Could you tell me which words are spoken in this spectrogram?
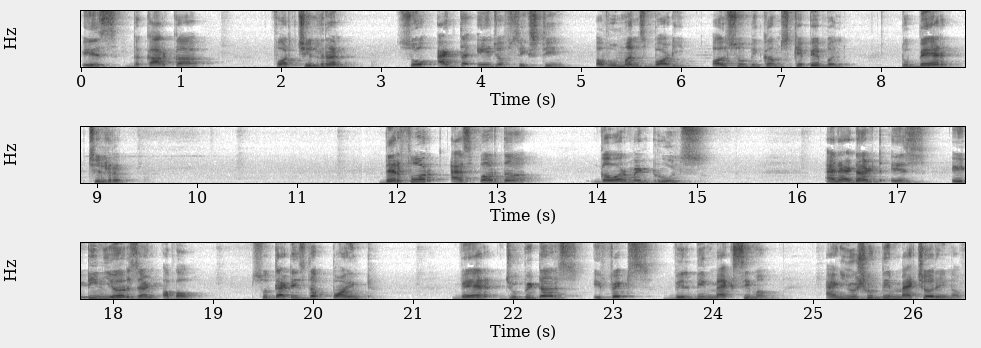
is the Karka for children. So, at the age of 16, a woman's body also becomes capable to bear children. Therefore, as per the government rules, an adult is 18 years and above. So that is the point where Jupiter's effects will be maximum and you should be mature enough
